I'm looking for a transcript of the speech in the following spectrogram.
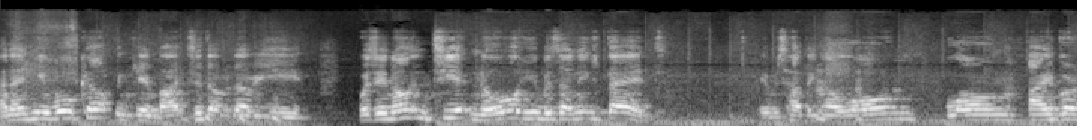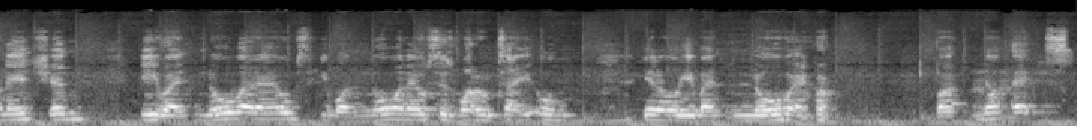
and then he woke up and came back to WWE. Was he not in TNA? No, he was in his bed. He was having a long, long hibernation He went nowhere else. He won no one else's world title. You know, he went nowhere. But no, it's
